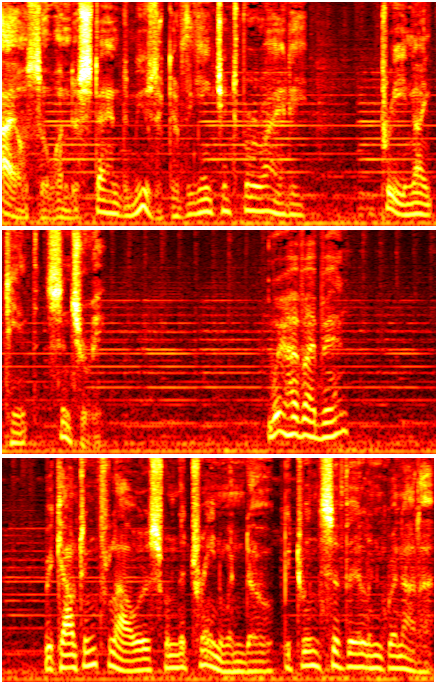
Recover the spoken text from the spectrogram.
I also understand music of the ancient variety, pre 19th century. Where have I been? Recounting flowers from the train window between Seville and Granada.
